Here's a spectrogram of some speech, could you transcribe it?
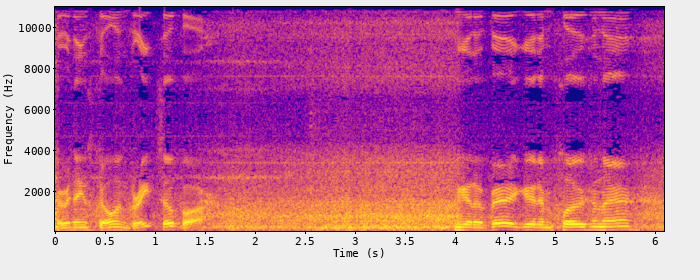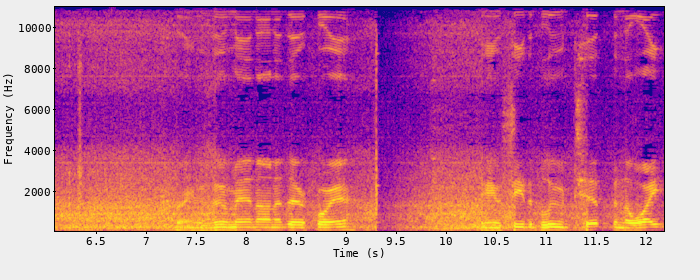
Everything's going great so far. We got a very good implosion there. So I can zoom in on it there for you. You can see the blue tip and the white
